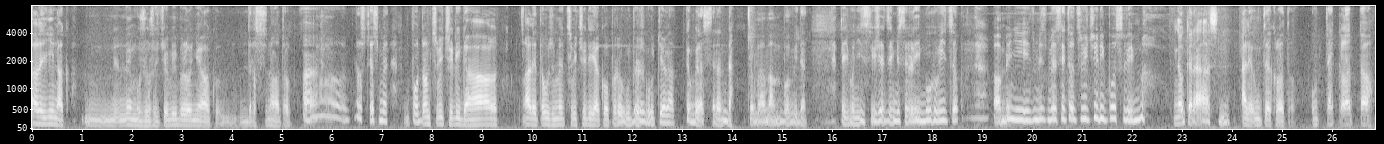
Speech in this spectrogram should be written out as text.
ale jinak nemůžu říct, že by bylo nějak drsná. Tak. A prostě jsme potom cvičili dál, ale to už jsme cvičili jako pro údržbu těla. To byla sranda, co vám mám povídat. Teď oni si všetci mysleli, Bůh ví co, a my nic, my jsme si to cvičili po svým. No krásný, ale uteklo to, uteklo to.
